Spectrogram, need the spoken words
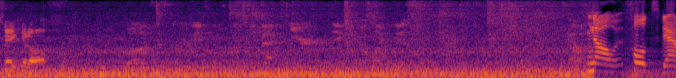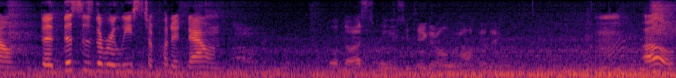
take it off. Well, is this the release that's supposed to be back here? They go like this? No. No, it folds down. The, this is the release to put it down. Well, no, that's the release. You take it all the way off, I think. Oh,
